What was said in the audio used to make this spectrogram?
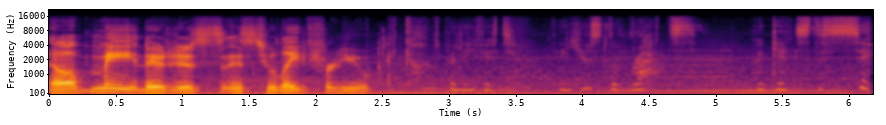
Help me, dude. It's, it's too late for you. I can't believe it. They used the rats against the sick.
